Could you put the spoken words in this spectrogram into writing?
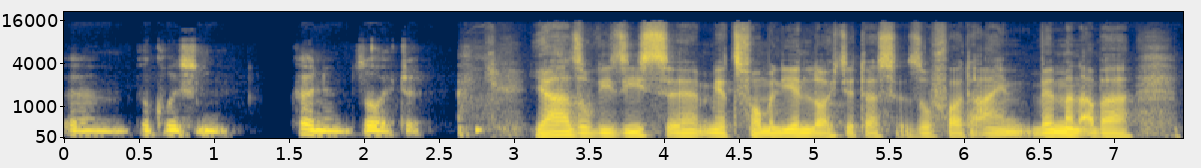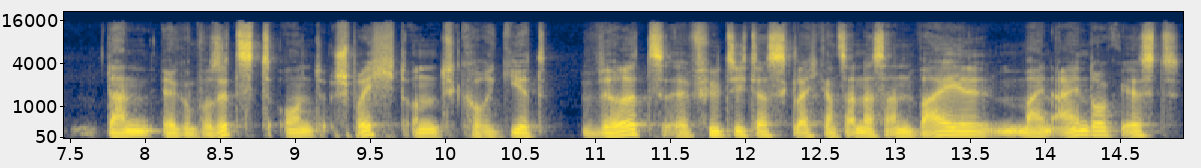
ähm, begrüßen können sollte. Ja, so wie Sie es äh, jetzt formulieren, leuchtet das sofort ein. Wenn man aber dann irgendwo sitzt und spricht und korrigiert wird, äh, fühlt sich das gleich ganz anders an, weil mein Eindruck ist,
